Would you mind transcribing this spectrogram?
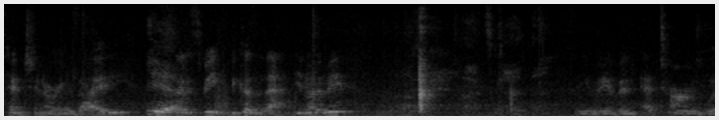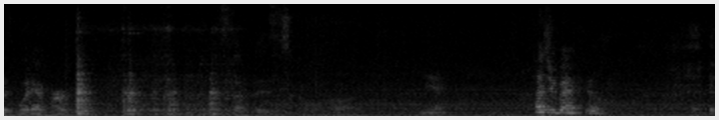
tension or anxiety, yeah. so to speak, because of that. You know what I mean? Okay, that's good. Then. So you may have been at terms with whatever stuff is. Going on? Yeah. How's your back feel?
